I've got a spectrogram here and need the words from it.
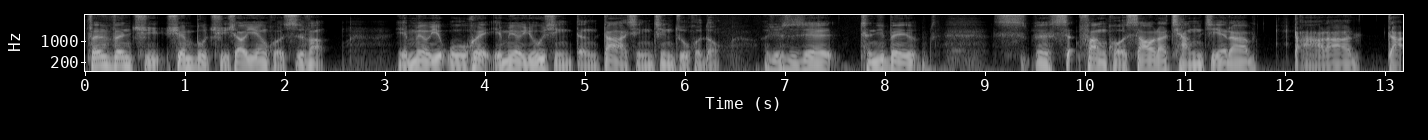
纷纷取宣布取消烟火释放，也没有舞会，也没有游行等大型庆祝活动，就是这些曾经被是呃放火烧啦、抢劫啦、打啦。打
